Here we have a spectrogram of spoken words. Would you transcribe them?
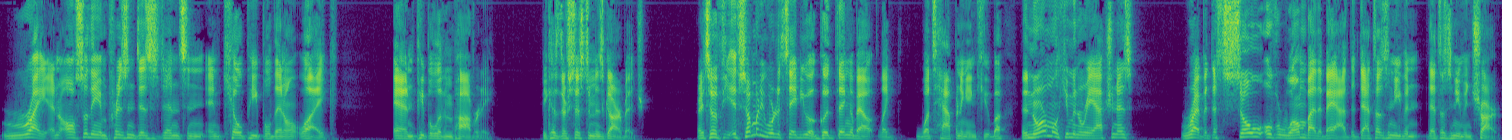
right. And also they imprison dissidents and, and kill people they don't like, and people live in poverty because their system is garbage. Right? So if, if somebody were to say to you a good thing about like what's happening in Cuba, the normal human reaction is, right, but that's so overwhelmed by the bad that that doesn't even that doesn't even chart.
